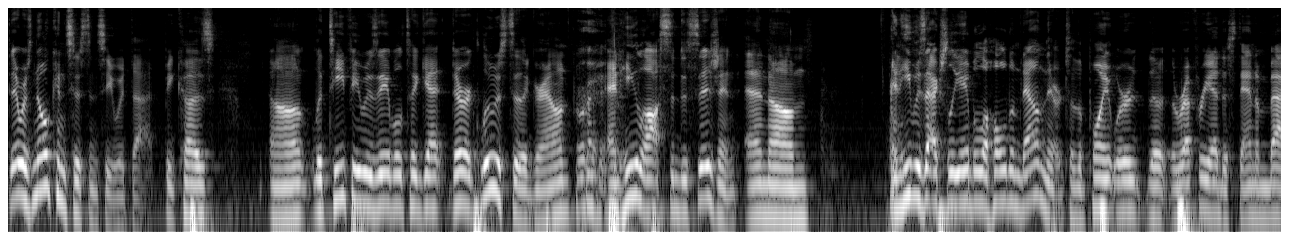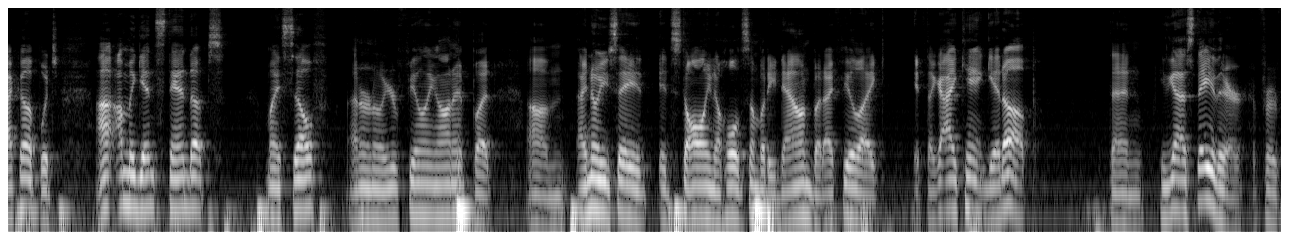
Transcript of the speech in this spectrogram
there was no consistency with that because. Uh, Latifi was able to get Derrick Lewis to the ground, Right. and he lost the decision. And um, and he was actually able to hold him down there to the point where the, the referee had to stand him back up, which I, I'm against stand ups myself. I don't know your feeling on it, but um, I know you say it, it's stalling to hold somebody down, but I feel like if the guy can't get up, then he's got to stay there for,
